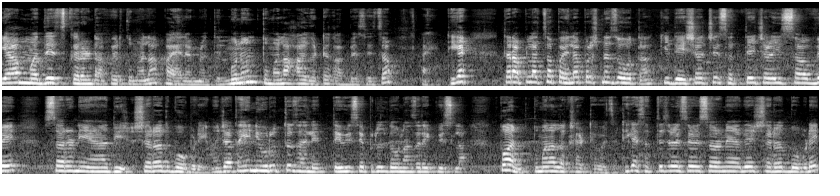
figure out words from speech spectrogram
यामध्येच करंट अफेअर तुम्हाला पाहायला मिळतील. म्हणून तुम्हाला हा घटक अभ्यासायचा आहे. ठीक आहे? तर आपलाचा पहिला प्रश्न जो होता की देशाचे सत्तेचाळीसावे सरन्यायाधीश शरद शरद बोबडे. म्हणजे आता हे निवृत्त झाले तेवीस एप्रिल दोन हजार एकवीसला. पण तुम्हाला लक्षात ठेवायचं ठीक आहे? सत्तेचाळीसावे सरन्यायाधीश शरद बोबडे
